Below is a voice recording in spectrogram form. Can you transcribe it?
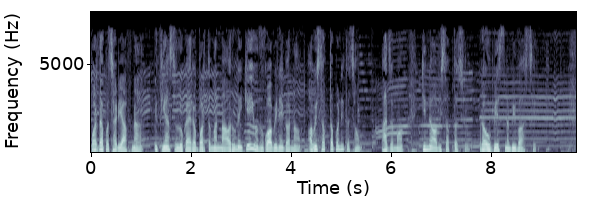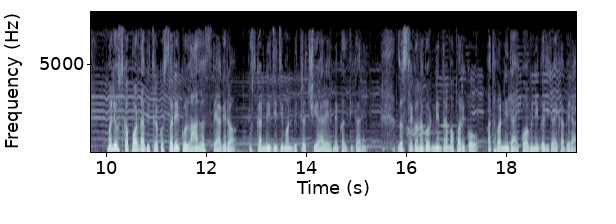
पर्दा पछाडि आफ्ना इतिहास लुकाएर वर्तमानमा अरू नै केही हुनुको अभिनय गर्न अभिशप्त पनि त छौँ। आज म किन्न अभिशप्त छु र ऊ बेच्न विवश छे। मैले उसका पर्दाभित्रको शरीरको लालच त्यागेर उसका निजी जीवनभित्र चियाएर हेर्ने गल्ती गरेँ जसले घनघोर निन्द्रामा परेको अथवा निदाएको अभिनय गरिरहेका बेला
